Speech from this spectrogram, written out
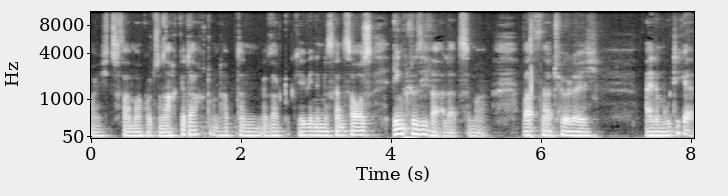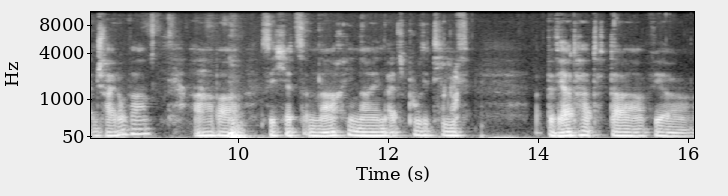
habe ich zweimal kurz nachgedacht und habe dann gesagt, okay, wir nehmen das ganze Haus inklusive aller Zimmer. Was natürlich eine mutige Entscheidung war, aber sich jetzt im Nachhinein als positiv bewährt hat, da wir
